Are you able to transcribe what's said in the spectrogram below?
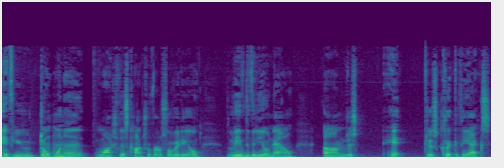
if you don't want to watch this controversial video, leave the video now, um, just hit, just click the X,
